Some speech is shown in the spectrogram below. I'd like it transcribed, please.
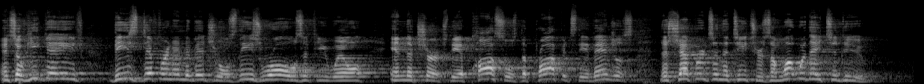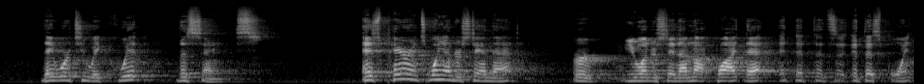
And so he gave these different individuals, these roles, if you will, in the church the apostles, the prophets, the evangelists, the shepherds, and the teachers. And what were they to do? They were to equip the saints. As parents, we understand that, or you understand, I'm not quite that at, this point,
